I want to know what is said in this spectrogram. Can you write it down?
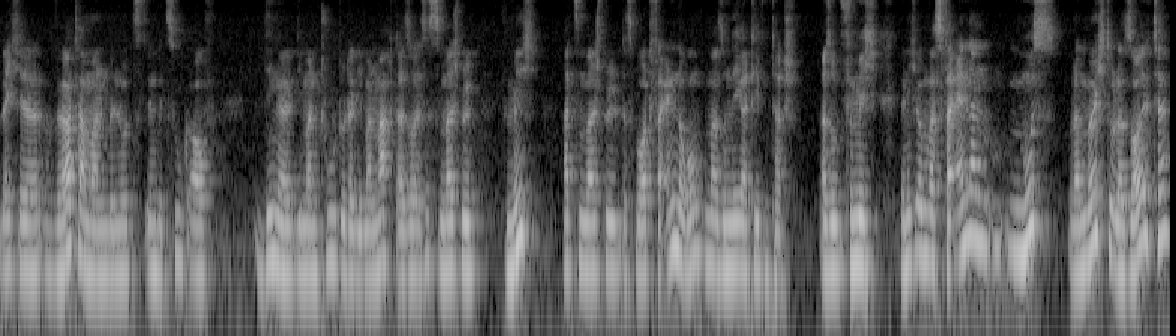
welche Wörter man benutzt in Bezug auf Dinge, die man tut oder die man macht. Also es ist zum Beispiel, für mich hat zum Beispiel das Wort Veränderung immer so einen negativen Touch. Also für mich, wenn ich irgendwas verändern muss oder möchte oder sollte,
